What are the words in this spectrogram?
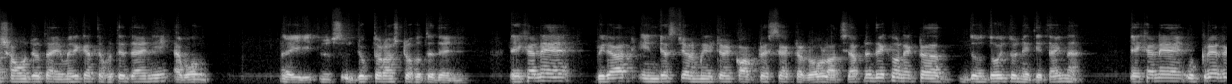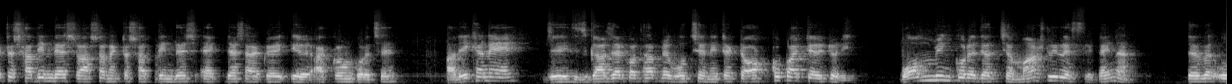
সমঝোতা আমেরিকাতে হতে দেয়নি এবং এই যুক্তরাষ্ট্র হতে দেয়নি। এখানে বিরাট ইন্ডাস্ট্রিয়াল মিলিটারি কমপ্লেক্সে একটা রোল আছে। আপনি দেখুন একটা দ্ব- দ্বৈত নীতি, তাই না? এখানে ইউক্রেন একটা স্বাধীন দেশ রাশিয়ান একটা স্বাধীন দেশ, এক দেশ আক্রমণ করেছে। আর এখানে যে গাজার কথা আপনি বলছেন, এটা একটা অকুপাইড টেরিটরি বম্বিং করে যাচ্ছে মার্সলিলেসলি তাই না? ও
